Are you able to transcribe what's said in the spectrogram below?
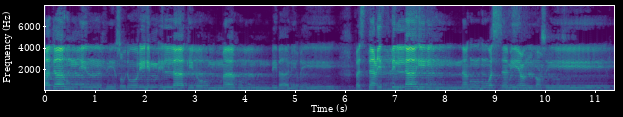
أتاهم إن في صدورهم إلا كبر ما هم ببالغيه فاستعذ بالله إنه هو السميع البصير.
